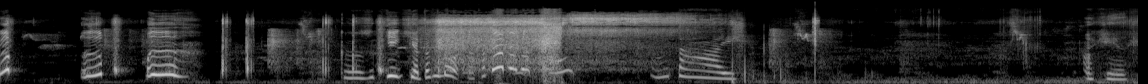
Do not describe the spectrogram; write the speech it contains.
ยึบอึ๊บปื้อคือสกีเขียนต้องโดดนะคะตายโอเคโอเค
